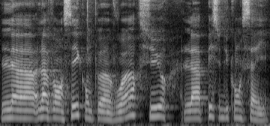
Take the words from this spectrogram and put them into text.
l'avancée qu'on peut avoir sur la piste du conseil.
